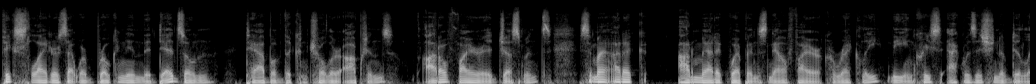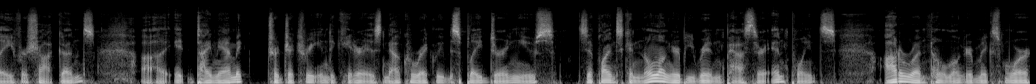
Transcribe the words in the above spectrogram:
Fixed sliders that were broken in the dead zone tab of the controller options. Auto fire adjustments. Semi automatic weapons now fire correctly. The increased acquisition of delay for shotguns. Uh, it, dynamic trajectory indicator is now correctly displayed during use. Ziplines can no longer be ridden past their endpoints. Auto run no longer makes more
